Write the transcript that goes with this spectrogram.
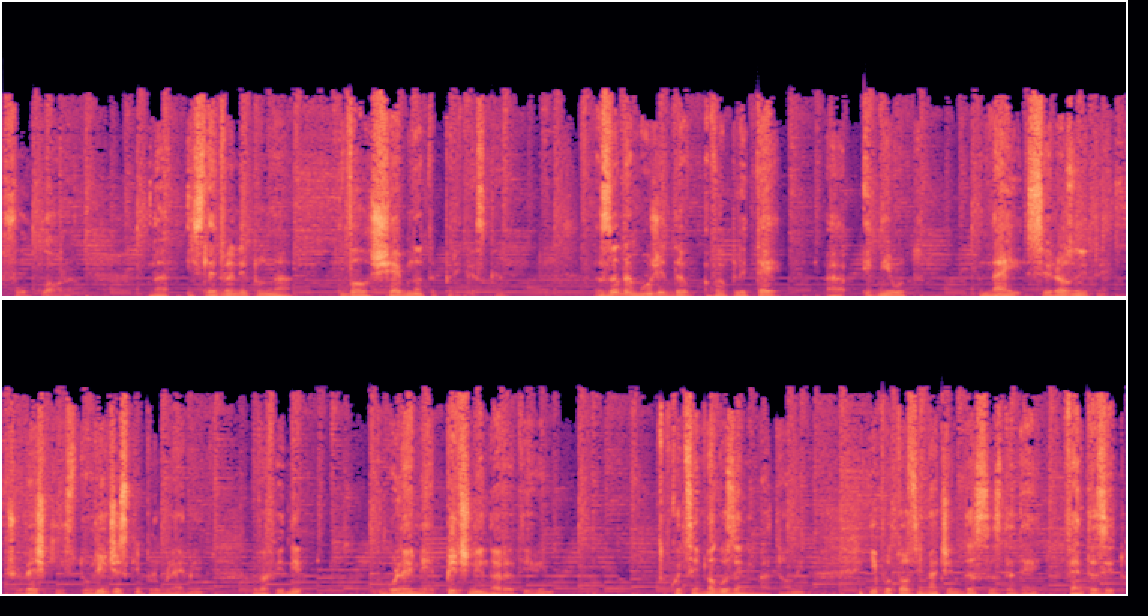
фолклора, на изследването на вълшебната приказка, за да може да въплете а, едни от най-сериозните човешки исторически проблеми в едни големи епични наративи, които са и много занимателни, и по този начин да създаде фентазито.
